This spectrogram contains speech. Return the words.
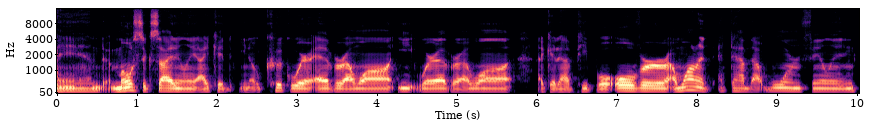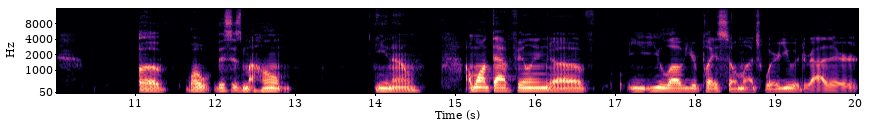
and most excitingly i could you know cook wherever i want eat wherever i want. I could have people over. I wanted to have that warm feeling of whoa this is my home you know? I want that feeling of you, you love your place so much where you would rather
